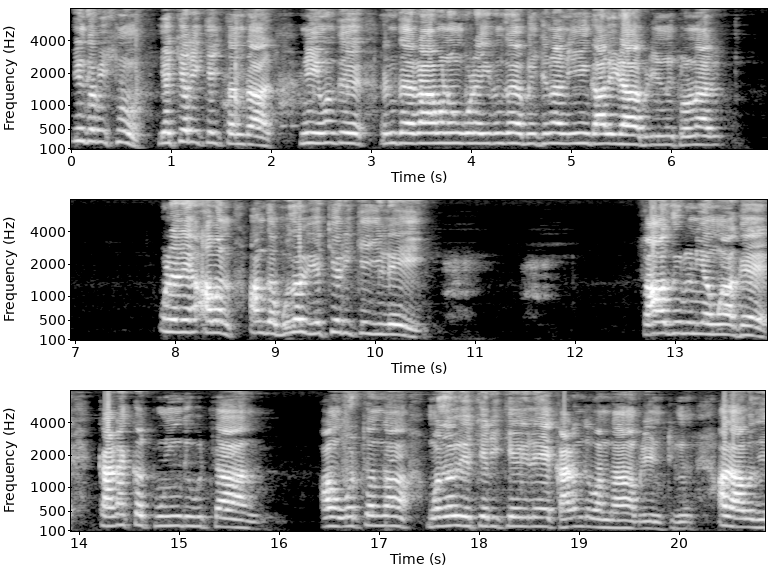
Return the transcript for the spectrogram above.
இந்த விஷ்ணு எச்சரிக்கை தந்தால் நீ வந்து இந்த ராவணன் கூட இருந்த அப்படின்னு சொன்னால் நீயும் காலிடா அப்படின்னு சொன்னார். உடனே அவன் அந்த முதல் எச்சரிக்கையிலே சாதுர்ணியமாக கடக்க துணிந்து விட்டான். அவன் ஒருத்தன்தான் முதல் எச்சரிக்கையிலே கடந்து வந்தான் அப்படின்ட்டு. அதாவது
